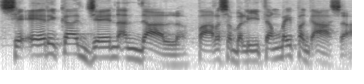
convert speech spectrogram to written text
Si Erica Jen Andal para sa Balitang May Pag-asa.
